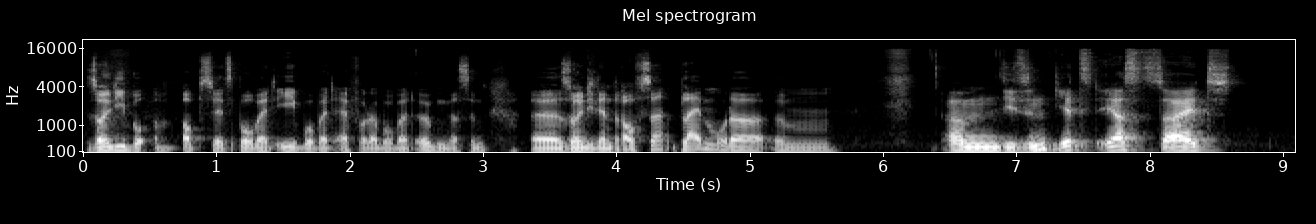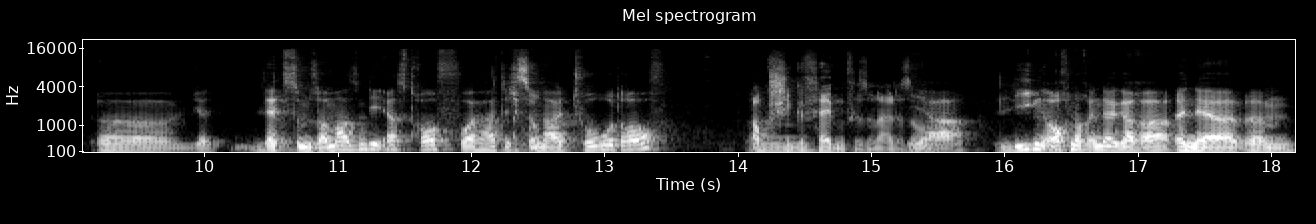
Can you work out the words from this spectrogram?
sollen die, ob es jetzt Bobet E, Bobet F oder Bobet irgendwas sind, äh, sollen die denn drauf sein, bleiben oder? Ähm, Ähm, die sind jetzt erst seit äh, ja, letztem Sommer sind die erst drauf. Vorher hatte ich so. Ronald Turbo drauf. auch Ähm, schicke Felgen für so ein altes Auto? Ja, liegen auch noch in der Garage, in der, ähm,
